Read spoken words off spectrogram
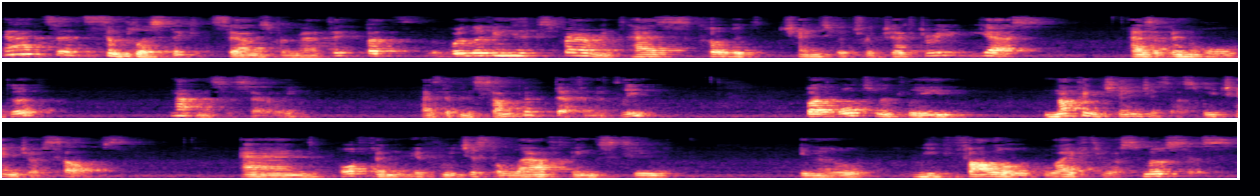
It's, it's simplistic. It sounds dramatic, but we're living an experiment. Has COVID changed the trajectory? Yes. Has it been all good? Not necessarily. Has there been some good? Definitely. But ultimately, nothing changes us. We change ourselves. And often, if we just allow things to, you know, we follow life through osmosis,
